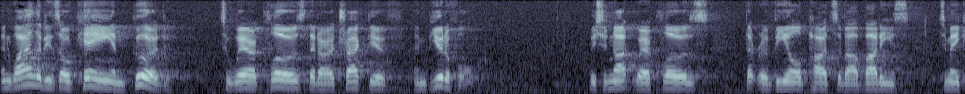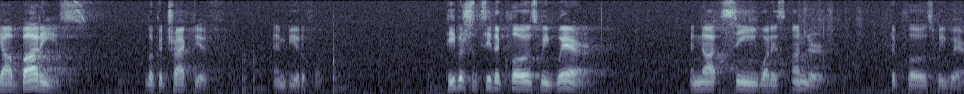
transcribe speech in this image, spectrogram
And while it is okay and good to wear clothes that are attractive and beautiful, we should not wear clothes that reveal parts of our bodies to make our bodies look attractive and beautiful. People should see the clothes we wear and not see what is under the clothes we wear.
